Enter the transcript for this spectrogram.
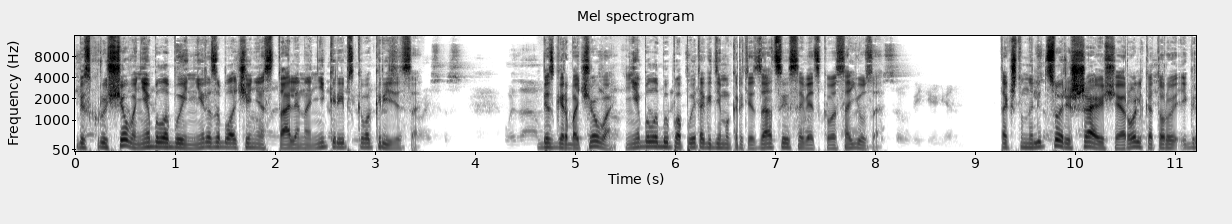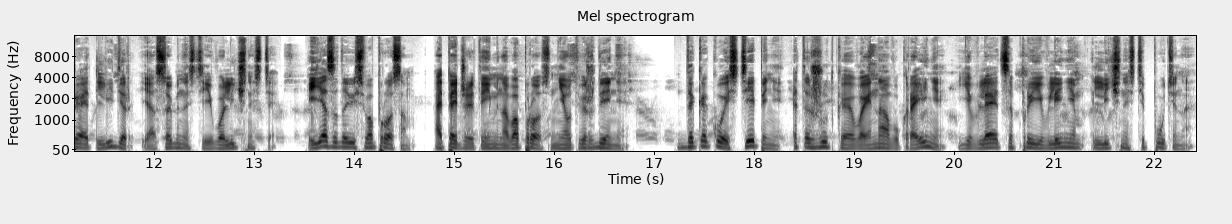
Без Хрущева не было бы ни разоблачения Сталина, ни Карибского кризиса. Без Горбачева не было бы попыток демократизации Советского Союза. Так что налицо решающая роль, которую играет лидер и особенности его личности. И я задаюсь вопросом, опять же, это именно вопрос, не утверждение – до какой степени эта жуткая война в Украине является проявлением личности Путина?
